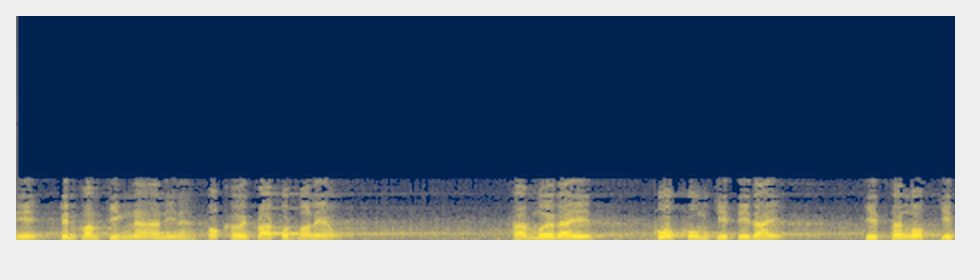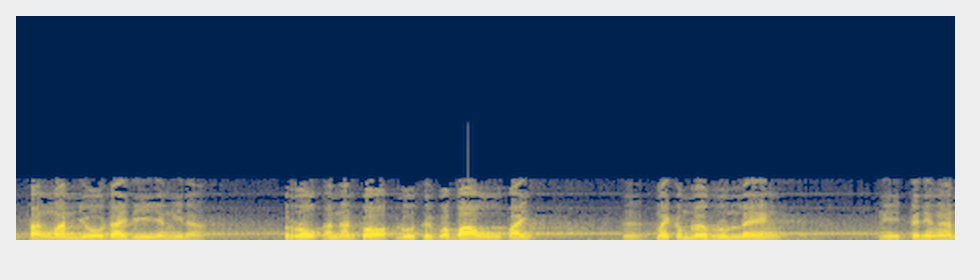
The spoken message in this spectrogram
นี่ เป็นความจริงนะ อันนี้นะเพราะเคยปรากฏมาแล้ว ถ้าเมื่อใดควบคุมจิตนี้ได้ จิตสงบจิตตั้งมั่นอยู่ได้ดีอย่างนี้นะโรคอันนั้นก็รู้สึกว่าเบาไปไม่กำเริบรุนแรง นี่เป็นอย่างนั้น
